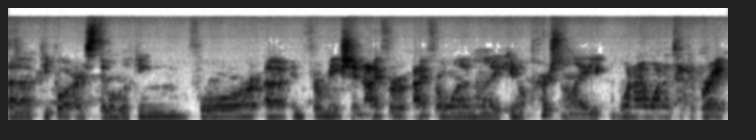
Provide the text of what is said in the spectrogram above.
uh, people are still looking for uh, information. I for i for one like you know personally when i want to take a break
